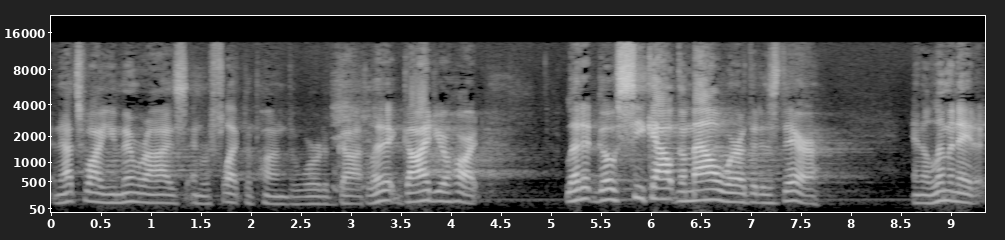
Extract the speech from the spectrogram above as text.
And that's why you memorize and reflect upon the Word of God. Let it guide your heart. Let it go seek out the malware that is there and eliminate it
